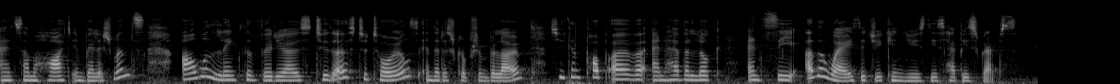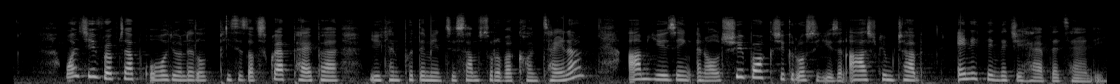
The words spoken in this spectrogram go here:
and some heart embellishments. I will link the videos to those tutorials in the description below, so you can pop over and have a look and see other ways that you can use these Happy Scraps. Once you've ripped up all your little pieces of scrap paper, you can put them into some sort of a container. I'm using an old shoebox. You could also use an ice cream tub, anything that you have that's handy.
